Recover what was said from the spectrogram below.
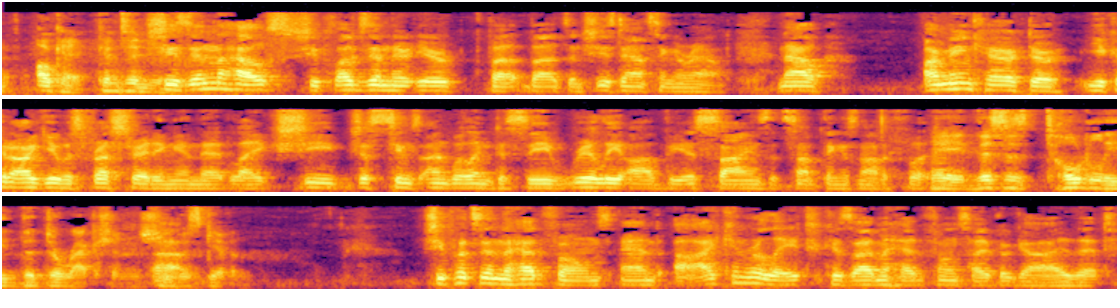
Okay, continue. She's in the house. She plugs in their earbuds and she's dancing around. Now, our main character, you could argue, was frustrating in that, like, she just seems unwilling to see really obvious signs that something is not afoot. Hey, this is totally the direction she Uh, was given. She puts in the headphones, and I can relate because I'm a headphone type of guy that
